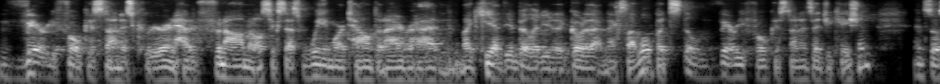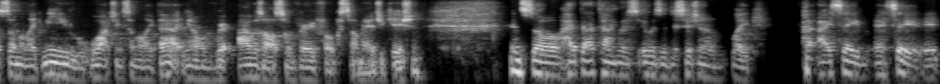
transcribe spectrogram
very focused on his career and had phenomenal success, way more talent than I ever had. And like he had the ability to go to that next level, but still very focused on his education. And so someone like me watching someone like that, you know, I was also very focused on my education. And so at that time it was, it was a decision of like, I say, I say it,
